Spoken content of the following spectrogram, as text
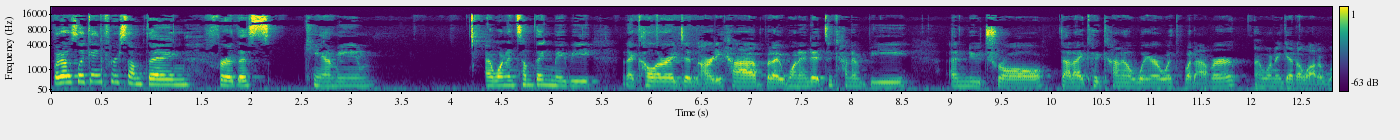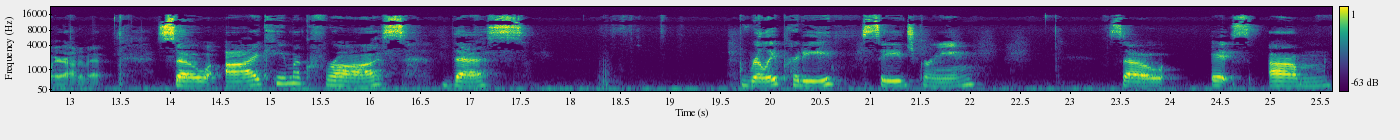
But I was looking for something for this cami. I wanted something maybe in a color I didn't already have, but I wanted it to kind of be a neutral that I could kind of wear with whatever. I want to get a lot of wear out of it. So I came across this really pretty sage green. So it's, um,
